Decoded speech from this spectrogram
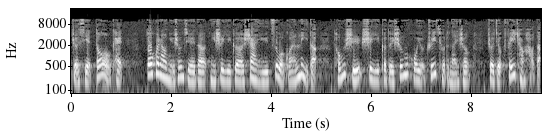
这些都 OK，都会让女生觉得你是一个善于自我管理的，同时是一个对生活有追求的男生，这就非常好的。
